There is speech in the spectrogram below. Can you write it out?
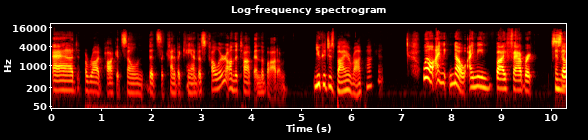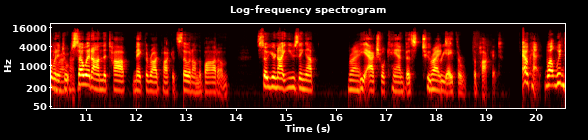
add a rod pocket sewn that's a kind of a canvas color on the top and the bottom. You could just buy a rod pocket? Well, I mean, no, I mean buy fabric, and sew it into, sew it on the top, make the rod pocket, sew it on the bottom. So you're not using up right. the actual canvas to right. create the, the pocket. Okay. Well, when,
